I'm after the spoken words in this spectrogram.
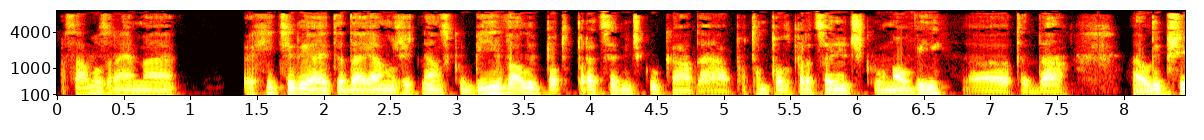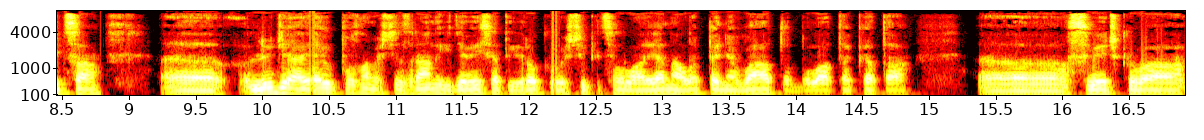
Samozrejme, chytili aj teda Janu Žitňanskú, bývalú podpredsedničku KDH, potom podpredsedničku Nový, e, teda Lipšica. E, ľudia, ja ju poznám ešte z raných 90. rokov, ešte keď sa volá Jana Lepeňová, to bola taká tá e, sviečková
